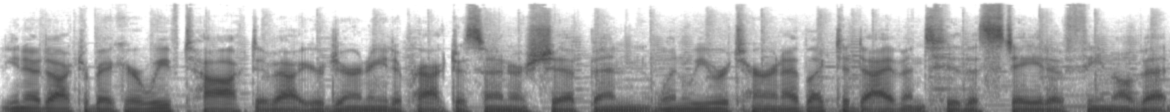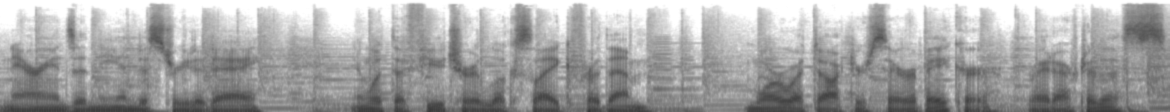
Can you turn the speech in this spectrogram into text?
You know, Dr. Baker, we've talked about your journey to practice ownership. And when we return, I'd like to dive into the state of female veterinarians in the industry today and what the future looks like for them. More with Dr. Sarah Baker right after this.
